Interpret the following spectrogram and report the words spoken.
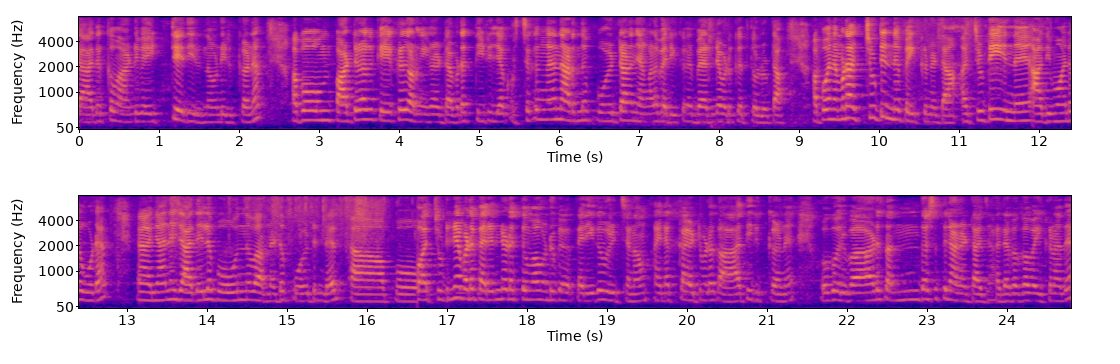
ജാതക്ക് വേണ്ടി വെയിറ്റ് ചെയ്തിരുന്നുകൊണ്ടിരിക്കുകയാണ് അപ്പോൾ പാട്ടുകളൊക്കെ കേൾക്കൽ തുടങ്ങി കേട്ടോ. അവിടെ എത്തിയിട്ടില്ല. കുറച്ചൊക്കെ ഇങ്ങനെ നടന്ന് പോയിട്ടാണ് ഞങ്ങൾ വരി പേരന്റെ അവിടേക്ക് എത്തുള്ളൂ കേട്ടോ. അപ്പോൾ നമ്മുടെ അച്ചൂട്ടി ഇന്ന് പെയ്ക്കണം കേട്ടോ. അച്ചൂട്ടി ഇന്ന് ആദിമോന്റെ കൂടെ ഞാൻ ജാഥയിൽ പോകുമെന്ന് പറഞ്ഞിട്ട് പോയിട്ടുണ്ട്. അപ്പോൾ അച്ചൂട്ടിനെ ഇവിടെ പെരന്റെ അവിടെ എത്തുമ്പോൾ കൊണ്ട് പെരീക വിളിച്ചണം. അതിനൊക്കെ ആയിട്ട് ഇവിടെ കാത്തിരിക്കുകയാണ് ഒക്കെ ഒരുപാട് സന്തോഷത്തിലാണ് കേട്ടോ ജാഥകൊക്കെ വഹിക്കണത്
